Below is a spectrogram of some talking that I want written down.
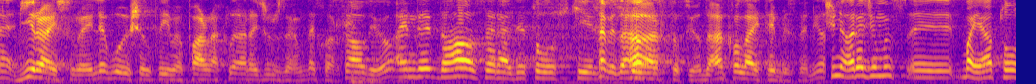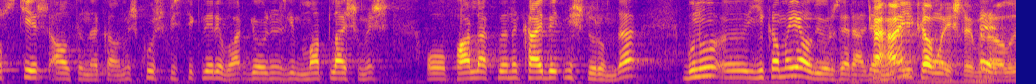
Evet. Bir ay süreyle bu ışıltıyı ve parlaklığı aracın üzerinde korur. Sağlıyor. Hem de daha az herhalde toz, kir, Tabii su. daha az tutuyor, daha kolay temizleniyor. Şimdi aracımız e, bayağı toz, kir altında kalmış. Kuş pislikleri var. Gördüğünüz gibi matlaşmış. O parlaklığını kaybetmiş durumda. Bunu e, yıkamaya alıyoruz herhalde. Ha, yıkama işlemini Evet, alacağız.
